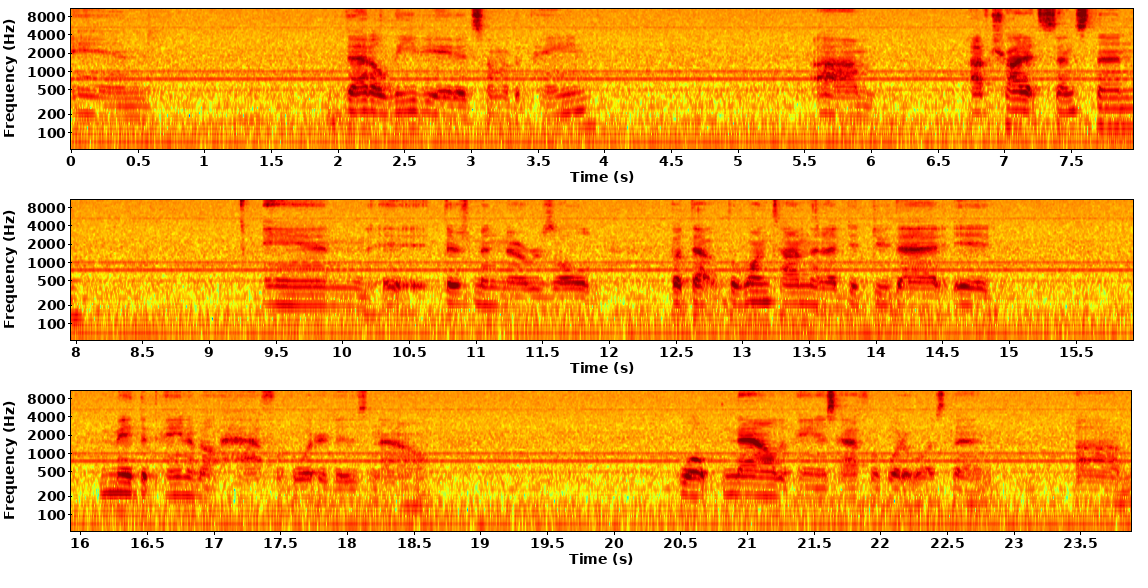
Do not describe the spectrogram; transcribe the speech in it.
and that alleviated some of the pain. Um, I've tried it since then, and it, there's been no result. But that the one time that I did do that, it made the pain about half of what it is now. Well, now the pain is half of what it was then. Um,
